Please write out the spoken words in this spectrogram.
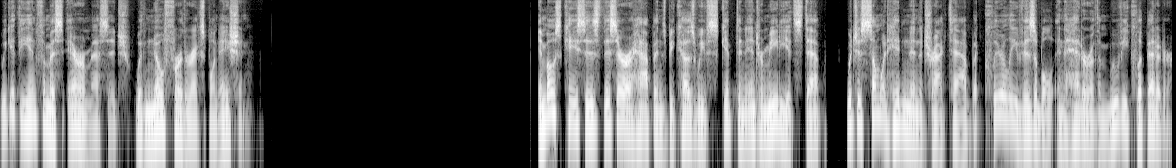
we get the infamous error message with no further explanation. In most cases, this error happens because we've skipped an intermediate step, which is somewhat hidden in the Track tab but clearly visible in the header of the Movie Clip Editor.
